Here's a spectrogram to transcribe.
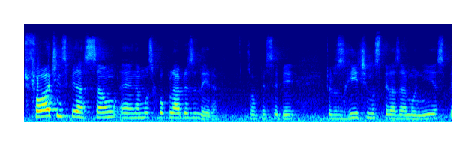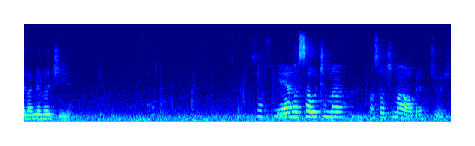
forte inspiração é, na música popular brasileira. Vocês vão perceber pelos ritmos, pelas harmonias, pela melodia. E é a nossa última, nossa última obra de hoje.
